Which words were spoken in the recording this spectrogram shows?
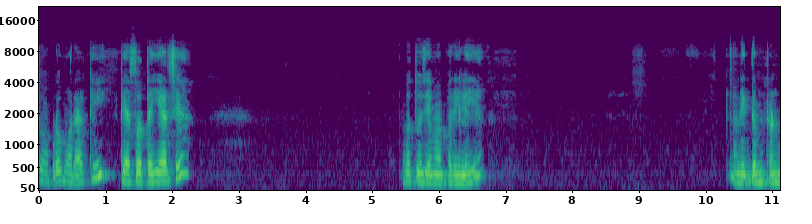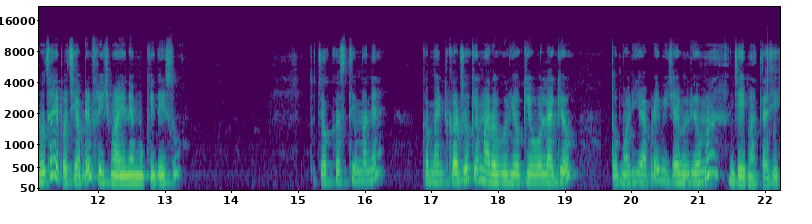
તો આપણો મરાઠી ઠેસો તૈયાર છે. બધું જ એમાં ભરી લઈએ. અને એકદમ ઠંડુ થાય પછી આપણે ફ્રીજમાં એને મૂકી દઈશું. તો ચોક્કસથી મને કમેન્ટ કરજો કે મારો વીડિયો કેવો લાગ્યો. તો મળીએ આપણે બીજા વિડીયોમાં. જય માતાજી.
